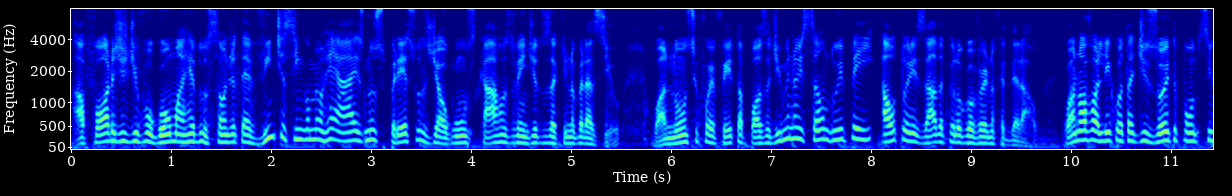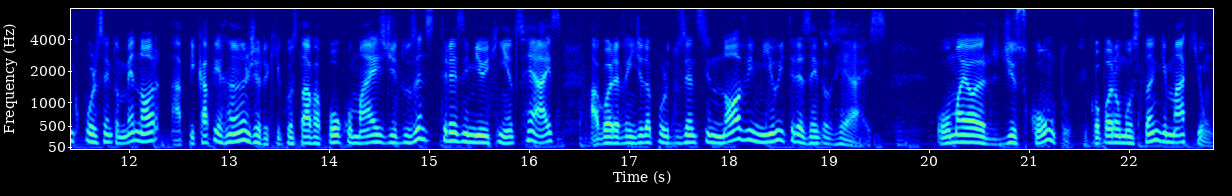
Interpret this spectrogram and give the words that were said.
A Ford divulgou uma redução de até 25 mil reais nos preços de alguns carros vendidos aqui no Brasil. O anúncio foi feito após a diminuição do IPI autorizada pelo governo federal. Com a nova alíquota 18,5% menor, a picape Ranger, que custava pouco mais de R$ 213.500, agora é vendida por R$ 209.300. O maior desconto ficou para o Mustang Mach-1.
